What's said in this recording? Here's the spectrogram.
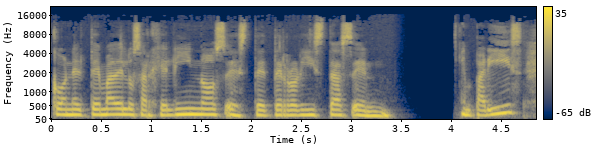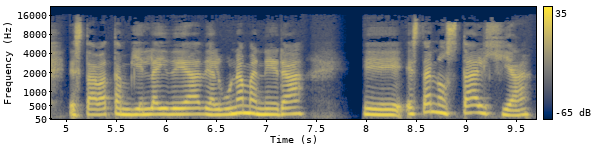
con el tema de los argelinos este, terroristas en, en París, estaba también la idea de alguna manera, eh, esta nostalgia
